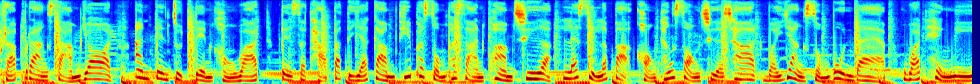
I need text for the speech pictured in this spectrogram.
พระปรางสามยอด อันเป็นจุดเด่นของวัด เป็นสถาปัตยกรรมที่ผสมผสานความเชื่อ และศิลปะของทั้งสองเชื้อชาติไว้อย่างสมบูรณ์แบบ วัดแห่งนี้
